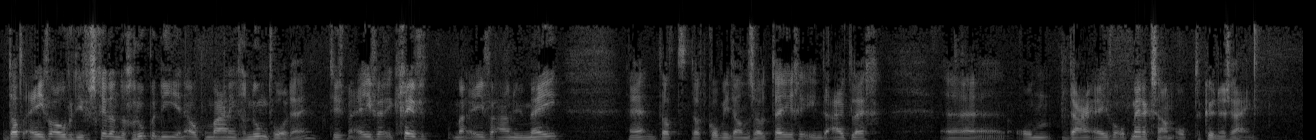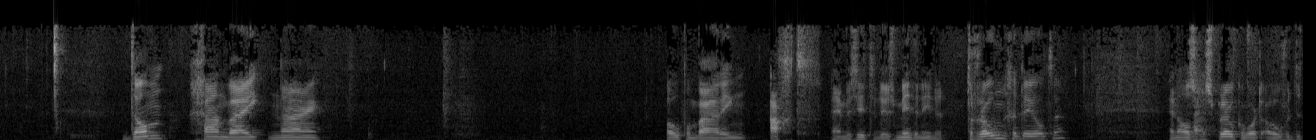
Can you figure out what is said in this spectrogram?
dat even over die verschillende groepen die in openbaring genoemd worden. Hè. Het is maar even, ik geef het maar even aan u mee. Dat, dat kom je dan zo tegen in de uitleg. Uh, om daar even opmerkzaam op te kunnen zijn. Dan gaan wij naar Openbaring 8. En we zitten dus midden in het troongedeelte. En als er gesproken wordt over de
